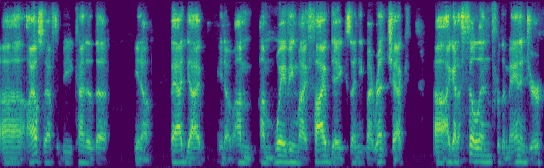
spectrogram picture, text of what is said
Uh, I also have to be kind of the, you know, bad guy. You know, I'm I'm waiving my five day because I need my rent check. Uh, I got to fill in for the manager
